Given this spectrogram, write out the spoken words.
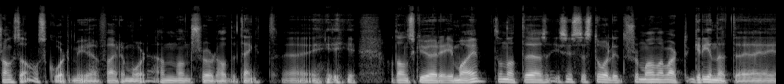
sjanser og skåret mye færre mål enn han sjøl hadde tenkt eh, at han skulle gjøre i mai. Sånn at eh, jeg synes det står litt, Som han har vært grinete i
